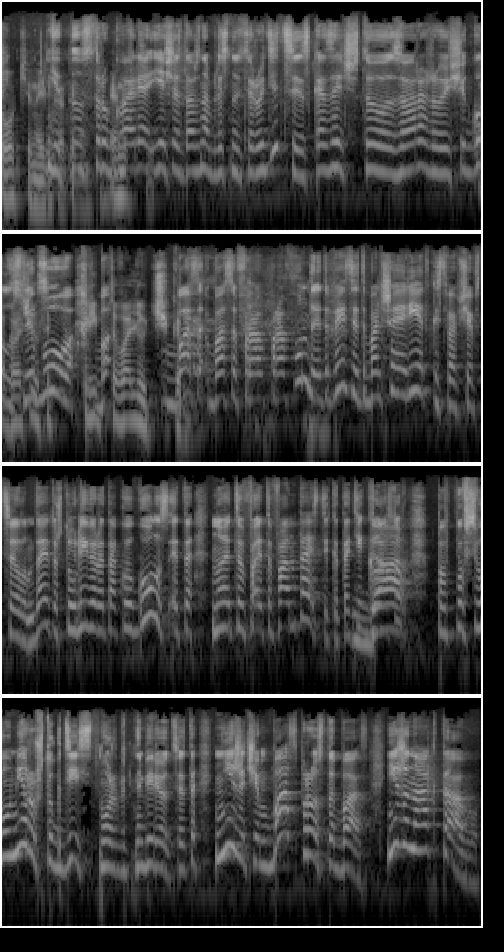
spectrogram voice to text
токены. Нет, ну, строго говоря, я сейчас должна блеснуть эрудицией и сказать, что завораживающий голос любого криптовалютчика. Баса, баса профунда, это, понимаете, это большая редкость вообще в целом, да, это что у Ливера такой голос, это, ну, это, это фантастика, таких да. голосов по, по всему миру штук 10, может быть, наберется, это ниже, чем бас, просто бас, ниже на октаву,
